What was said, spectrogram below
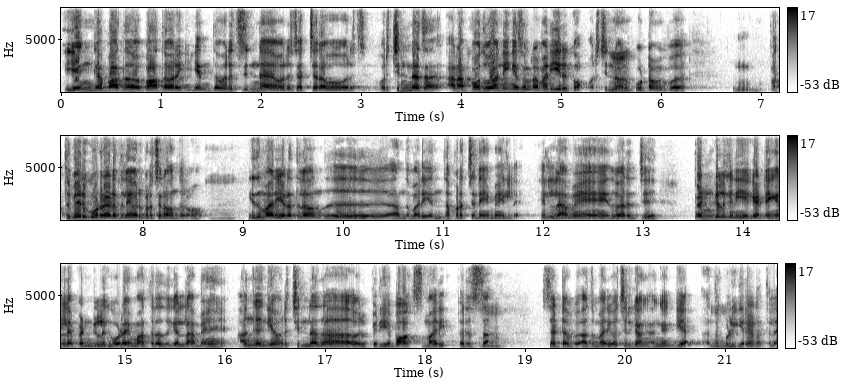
எங்க பார்த்த பார்த்த வரைக்கும் எந்த ஒரு சின்ன ஒரு சச்சரவோ ஒரு ஒரு சின்ன ச- ஆனா பொதுவா நீங்க சொல்ற மாதிரி இருக்கும். ஒரு சின்ன ஒரு கூட்டம் இப்போ பத்து பேர் கூடுற இடத்துலயே ஒரு பிரச்சனை வந்துடும். இது மாதிரி இடத்துல வந்து அந்த மாதிரி எந்த பிரச்சனையுமே இல்லை. எல்லாமே இதுவாக இருந்துச்சு. பெண்களுக்கு நீங்க கேட்டீங்கல்ல பெண்களுக்கு உடை மாத்துறதுக்கு எல்லாமே அங்கங்கே ஒரு சின்னதா ஒரு பெரிய பாக்ஸ் மாதிரி பெருசா. ம். செட்டப் அது மாதிரி வச்சிருக்காங்க அங்கங்கேயே அந்த. குளிக்கிற இடத்துல.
